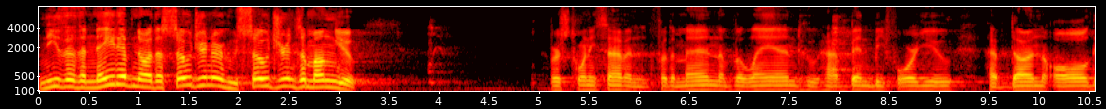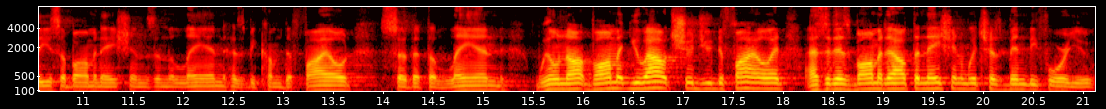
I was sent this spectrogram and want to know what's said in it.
neither the native nor the sojourner who sojourns among you. Verse 27 For the men of the land who have been before you have done all these abominations, and the land has become defiled, so that the land will not vomit you out should you defile it, as it has vomited out the nation which has been before you.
